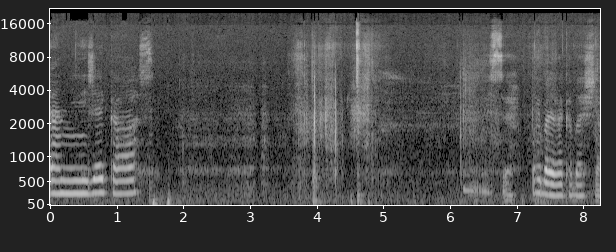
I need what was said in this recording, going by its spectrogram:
Angekas. Neyse. Bay bay arkadaşlar.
